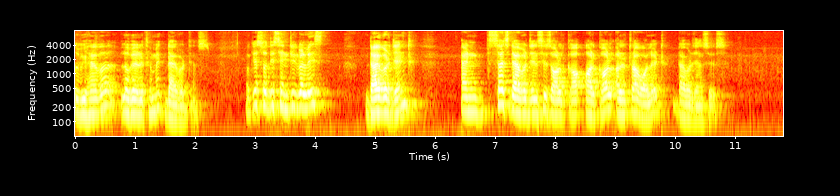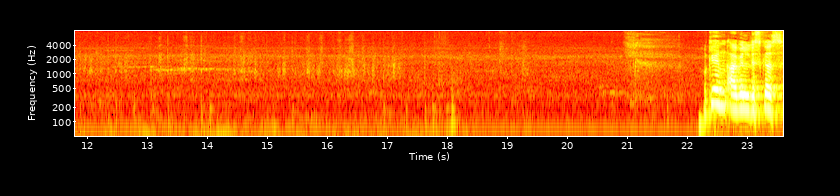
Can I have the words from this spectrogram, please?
So we have a logarithmic divergence. Okay, so this integral is divergent and such divergences are called ultraviolet divergences. Okay, and I will discuss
